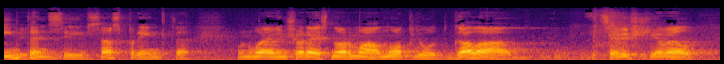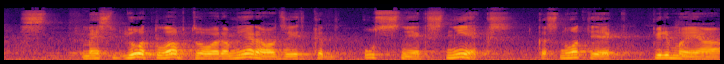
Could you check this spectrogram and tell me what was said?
Intensīva saspringta, un vai viņš varēs normāli nokļūt galā. Sevišķi, ja vēl mēs ļoti labi to varam ieraudzīt, kad uzsniegs sniegs, kas notiek pirmajā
